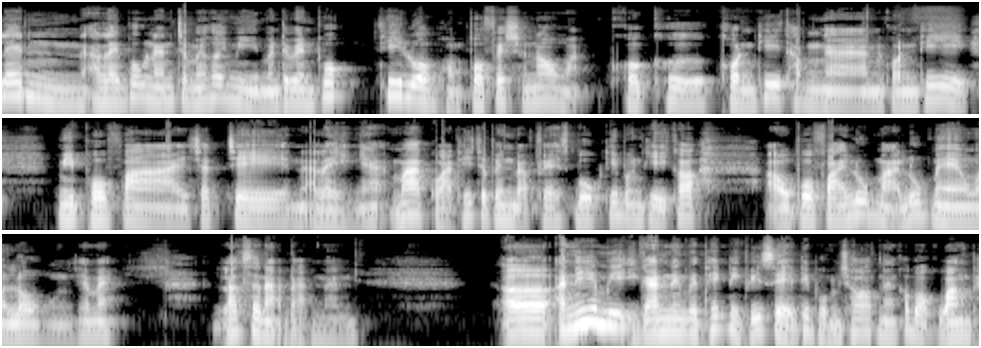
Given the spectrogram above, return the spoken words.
เล่นๆ อะไรพวกนั้นจะไม่ค่อยมี มันจะเป็นพวกที่รวมของ professional อะ คือคนที่ทำงาน คนที่ มีโปรไฟล์ชัดเจนอะไรอย่างเงี้ยมากกว่าที่จะเป็นแบบ Facebook ที่บางทีก็เอาโปรไฟล์รูปหมารูปแมวมาลงใช่ไหมลักษณะแบบนั้นเอ่ออันนี้มีอีกอันนึงเป็นเทคนิคพิเศษที่ผมชอบนะเขาบอกวางแผ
